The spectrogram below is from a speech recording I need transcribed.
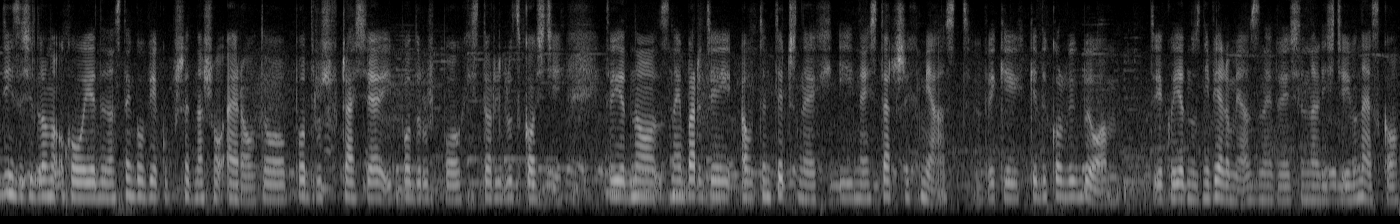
Mardin zasiedlono około XI wieku przed naszą erą. To podróż w czasie i podróż po historii ludzkości. To jedno z najbardziej autentycznych i najstarszych miast, w jakich kiedykolwiek byłam. Jako jedno z niewielu miast znajduje się na liście UNESCO.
